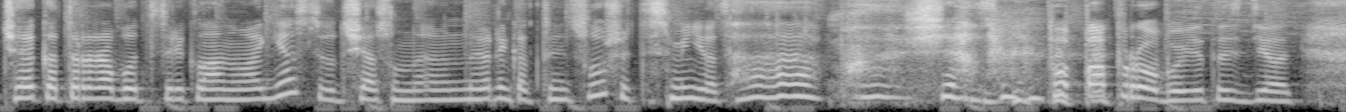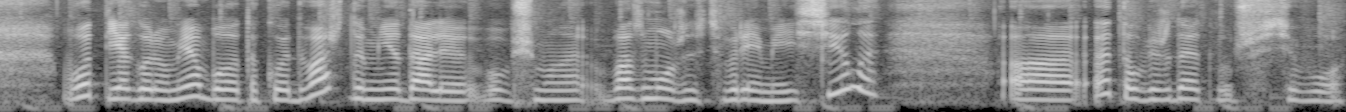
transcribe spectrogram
Человек, который работает в рекламном агентстве, вот сейчас он э, наверняка кто-нибудь слушает и смеется. Сейчас попробую это сделать. Вот я говорю, у меня было такое дважды, мне дали, в общем, э, возможность, время и силы. Э, Это убеждает лучше всего.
